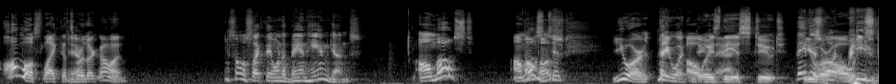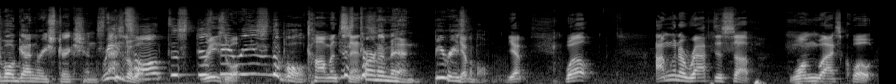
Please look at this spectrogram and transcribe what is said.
Almost like that's yeah. where they're going. It's almost like they want to ban handguns. Almost. Almost. Almost. You are they would always the astute. They you just want always... reasonable gun restrictions. Reasonable. That's all. Just, just reasonable. be reasonable. Common just sense. turn them in. Be reasonable. Yep. yep. Well, I'm going to wrap this up. One last quote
